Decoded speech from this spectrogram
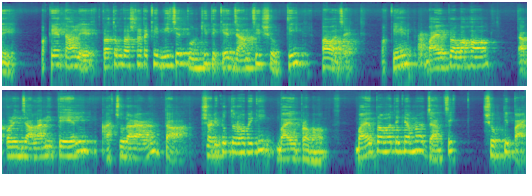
দেই। ওকে, তাহলে প্রথম প্রশ্নটা কি নিচের কোনটি থেকে যান্ত্রিক শক্তি পাওয়া যায়। ওকে বায়ু প্রবাহ তারপরে জ্বালানি তেল আর চুলার আগুন, তাপ। সঠিক উত্তর হবে কি? বায়ু প্রবাহ বায়ু প্রবাহ থেকে আমরা যান্ত্রিক শক্তি পাই।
